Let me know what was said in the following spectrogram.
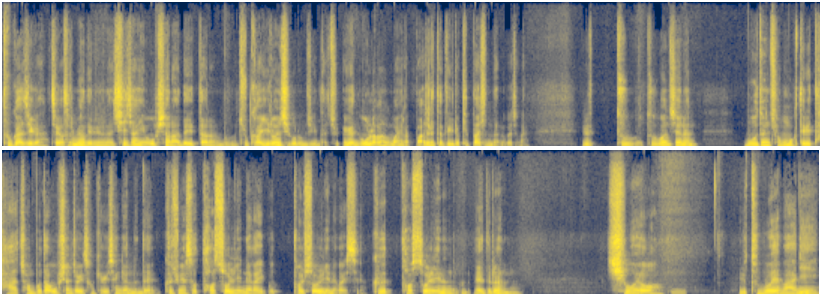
두 가지가 제가 설명드리는 시장이 옵션화돼 있다는 부분, 주가가 이런 식으로 움직인다. 주- 이건 올라가는 것만 아니라 빠질 때도 이렇게 빠진다는 거잖아요. 두, 두 번째는 모든 종목들이 다 전부 다 옵션적인 성격이 생겼는데 그 중에서 더 쏠린 애가 있고 덜 쏠린 애가 있어요. 그 더 쏠리는 애들은 쉬워요. 유튜브에 많이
